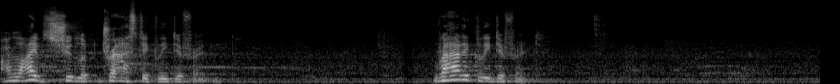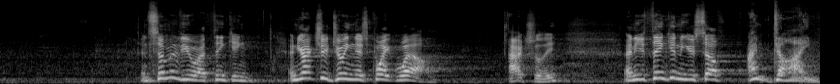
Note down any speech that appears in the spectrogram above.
Our lives should look drastically different, radically different. And some of you are thinking, and you're actually doing this quite well, actually, and you're thinking to yourself, I'm dying.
